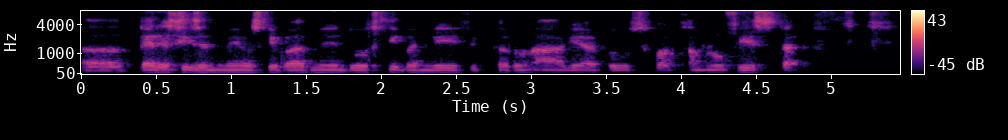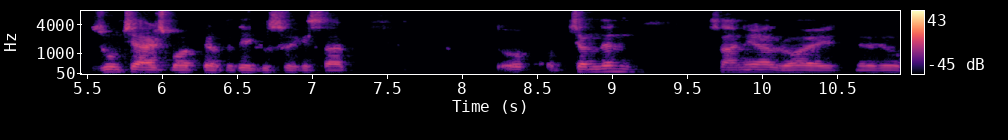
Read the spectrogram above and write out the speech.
पहले सीज़न में उसके बाद में दोस्ती बन गई फिर कोरोना आ गया तो उस वक्त हम लोग फेस जूम चैट्स बहुत करते थे एक दूसरे के साथ। तो चंदन सानियाल रॉय मेरे जो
